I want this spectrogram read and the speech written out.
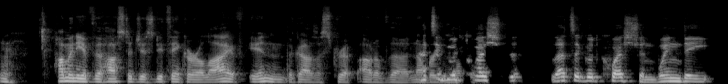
Hmm. How many of the hostages do you think are alive in the Gaza Strip out of the number? That's a good question. That's a good question. When they,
